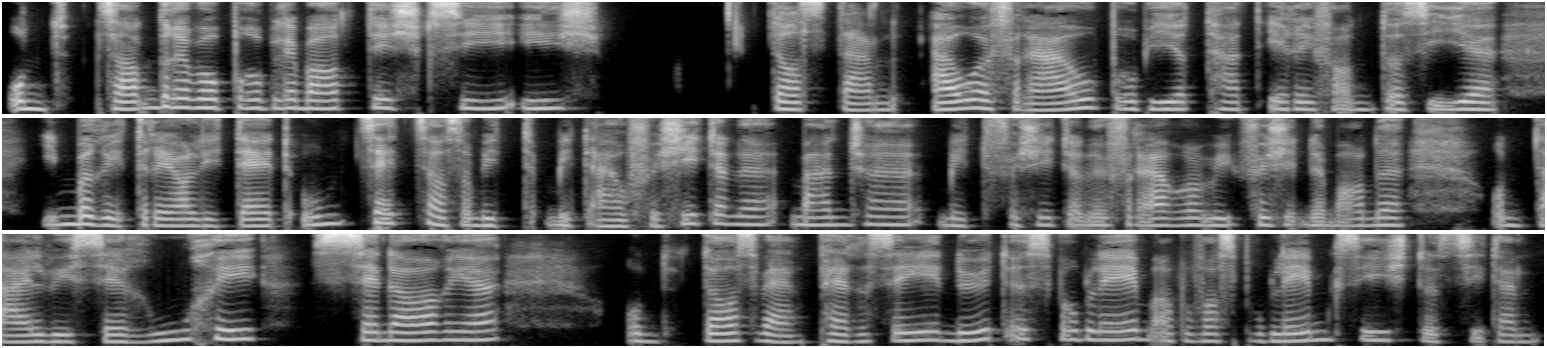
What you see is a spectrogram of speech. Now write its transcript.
Und das andere, was problematisch war, ist, dass dann auch eine Frau probiert hat, ihre Fantasien immer in die Realität umzusetzen, also mit, mit auch verschiedenen Menschen, mit verschiedenen Frauen, mit verschiedenen Männern und teilweise sehr Szenarien. Und das wäre per se nicht ein Problem, aber was das Problem war, ist, dass sie dann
